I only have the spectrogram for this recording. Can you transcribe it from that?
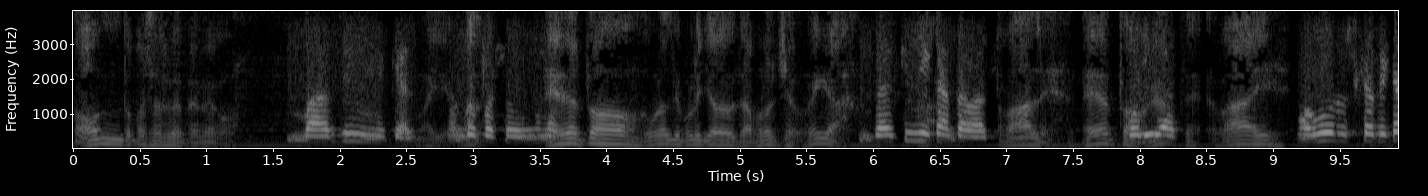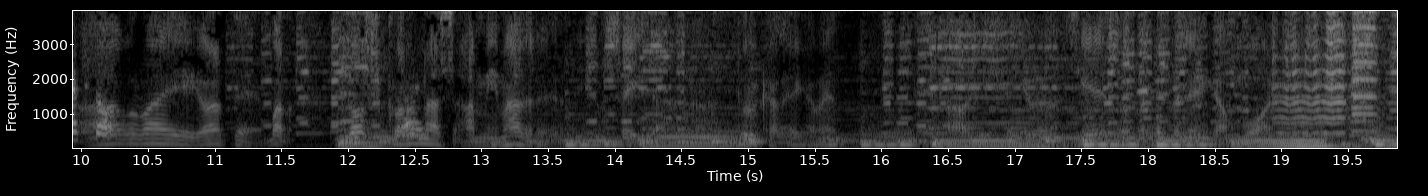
ondo pasa zuepe, bego. Bardin, Mikel, ondo paseu. eguna. Ederto, uraldi polita dut, aprotxo, venga. Da ekini kanta bat. Vale, ederto, bat. garte, bai. Agur, eskerrik asko. Agur, bai, garte. Bueno, dos coronas a mi madre, ditu zeila, turkale, kamen. Hori, genio ziez, eta kopelen gamboan.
